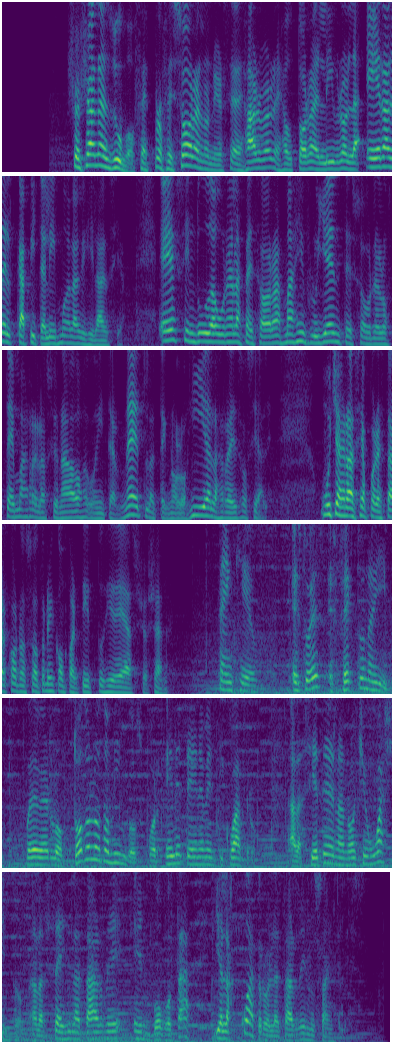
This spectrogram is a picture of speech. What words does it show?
Shoshana Zuboff es profesora en la Universidad de Harvard, es autora del libro La era del capitalismo de la vigilancia. Es sin duda una de las pensadoras más influyentes sobre los temas relacionados con Internet, la tecnología, las redes sociales. Muchas gracias por estar con nosotros y compartir tus ideas, Shoshana. Thank you. Esto es Efecto Naim. Puede verlo todos los domingos por NTN 24, a las 7 de la noche en Washington, a las 6 de la tarde en Bogotá y a las 4 de la tarde en Los Ángeles.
